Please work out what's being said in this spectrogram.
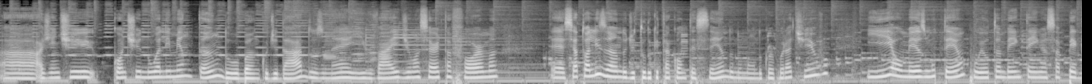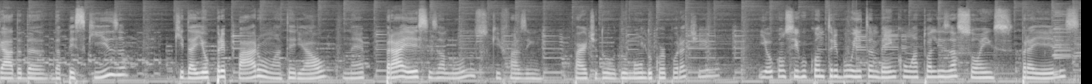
a, a gente continua alimentando o banco de dados, né? E vai de uma certa forma eh, se atualizando de tudo que está acontecendo no mundo corporativo. E ao mesmo tempo eu também tenho essa pegada da, da pesquisa, que daí eu preparo um material, né, para esses alunos que fazem parte do, do mundo corporativo e eu consigo contribuir também com atualizações para eles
